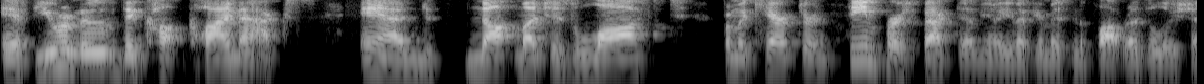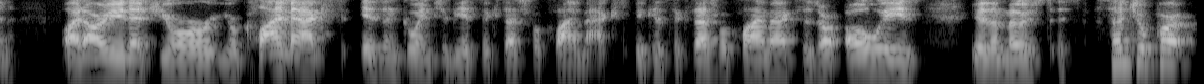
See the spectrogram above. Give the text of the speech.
If you remove the climax and not much is lost from a character and theme perspective, you know, even if you're missing the plot resolution, I'd argue that your your climax isn't going to be a successful climax because successful climaxes are always you know, the most essential part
